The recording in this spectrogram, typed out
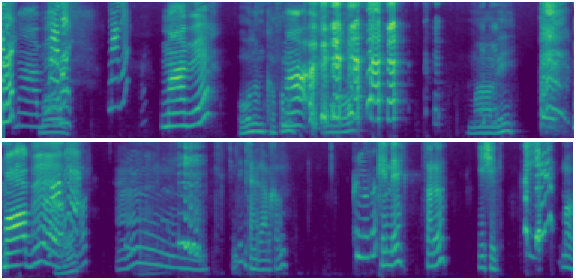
mor, Mavi. Mor. Mavi. Oğlum kafama. Ma- Mor. Mavi. mavi. Mor. Hmm. Şimdi bir tane daha bakalım. Kırmızı. Pembe, sarı, yeşil. Mor,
